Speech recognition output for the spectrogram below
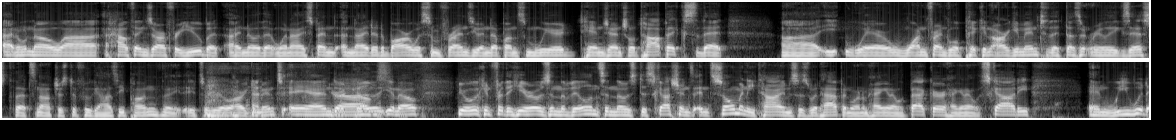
I don't know uh, how things are for you, but I know that when I spend a night at a bar with some friends, you end up on some weird tangential topics that. Uh, where one friend will pick an argument that doesn't really exist. That's not just a Fugazi pun; it's a real argument. And uh, you know, you're looking for the heroes and the villains in those discussions. And so many times, this would happen when I'm hanging out with Becker, hanging out with Scotty, and we would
